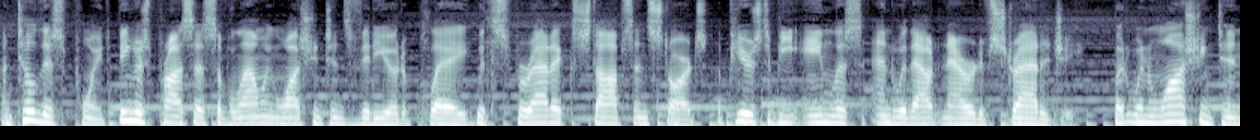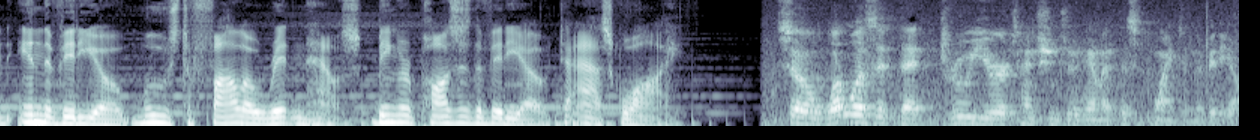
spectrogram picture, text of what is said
Until this point, Binger's process of allowing Washington's video to play with sporadic stops and starts appears to be aimless and without narrative strategy. But when Washington, in the video, moves to follow Rittenhouse, Binger pauses the video to ask why. So what was it that drew your attention to him at this point in the video?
